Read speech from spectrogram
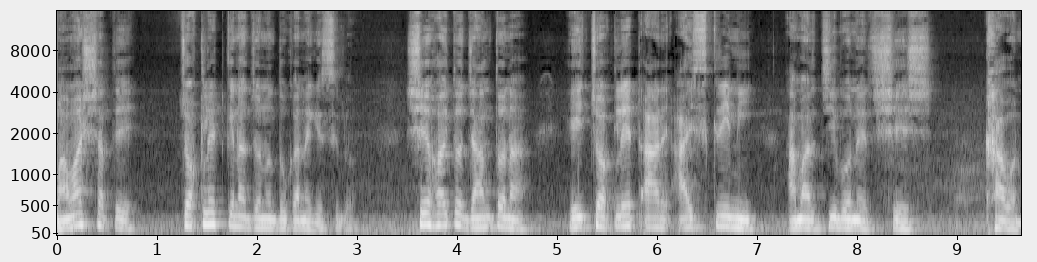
মামার সাথে চকলেট কেনার জন্য দোকানে গেছিল। সে হয়তো জানতো না, এই চকলেট আর আইসক্রিমই আমার জীবনের শেষ খাওয়ান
